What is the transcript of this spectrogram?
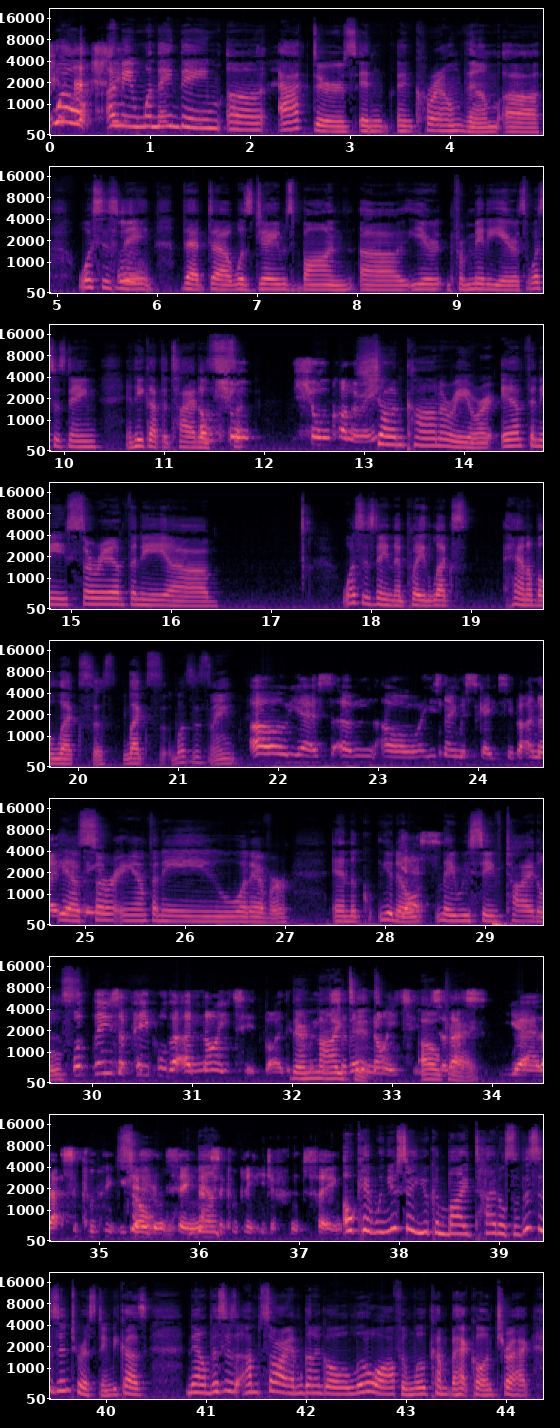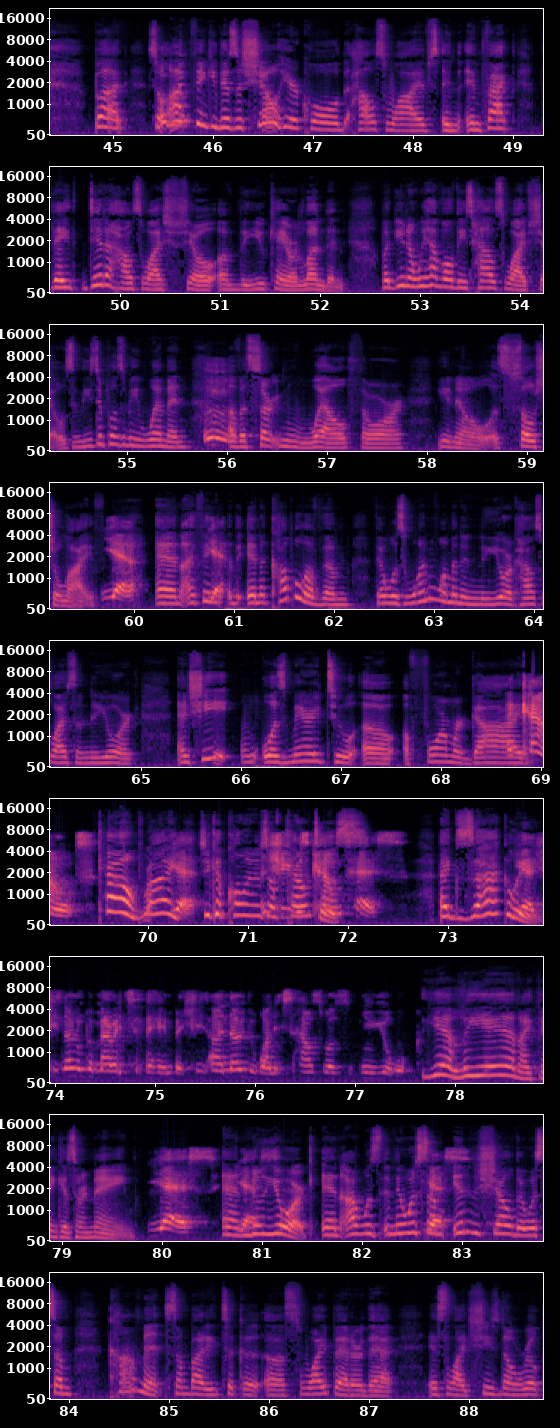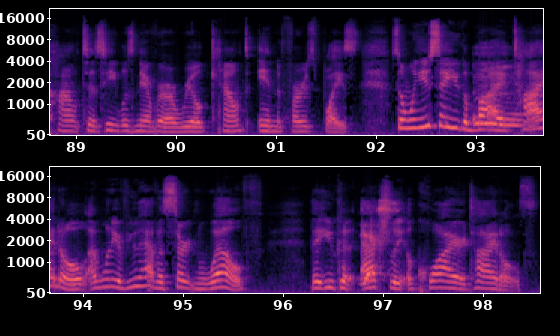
Well, actually, I mean, when they name uh, actors and and crown them, uh, what's his name? That uh, was James Bond uh, year for many years. What's his name? And he got the title Oh, Sean, Sean Connery. Sean Connery or Anthony Sir Anthony. Uh, what's his name that played Lex Hannibal Lexus? Lex. What's his name? Oh yes. Um. Oh, his name escapes me, but I know. Yeah. Sir Anthony, whatever. And the you know Yes. they receive titles. Well, these are people that are knighted by the They're Queen, So they're knighted. knighted. Okay. So that's yeah, that's a completely So, different thing. now- That's a completely different thing. Okay, when you say you can buy titles, so this is interesting because now this is, I'm sorry, I'm going to go a little off and we'll come back on track. But so I'm thinking there's a show here called Housewives. And in fact, they did a housewife show of the UK or London. But you know, we have all these housewife shows, and these are supposed to be women mm. of a certain wealth or, you know, social life. Yeah. And I think Yeah. in a couple of them, there was one woman in New York, Housewives of New York, and she was married to a, a former guy. A count. Count, right? Yeah. She kept calling And herself she was Countess. Exactly. Yeah, she's no longer married to him, but she. I know the one. It's Housewives of New York. Yeah, Leanne, I think is her name. Yes. And yes. New York. And I was, and there was some, Yes. in the show, there was some comment, somebody took a, a swipe at her that it's like she's no real countess. He was never a real count in the first place. So when you say you could buy Mm. a title, I wonder if you have a certain wealth that you could Yes. actually acquire titles.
